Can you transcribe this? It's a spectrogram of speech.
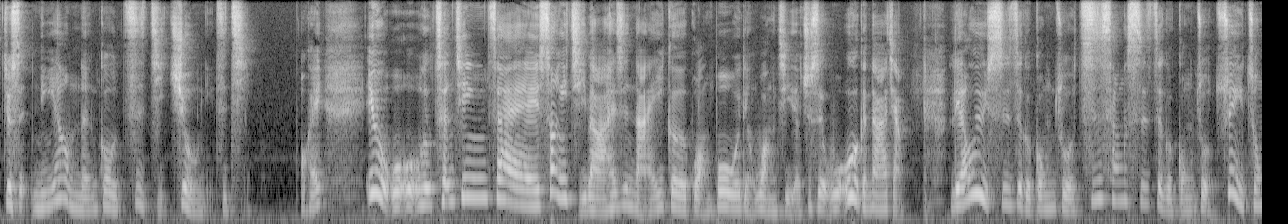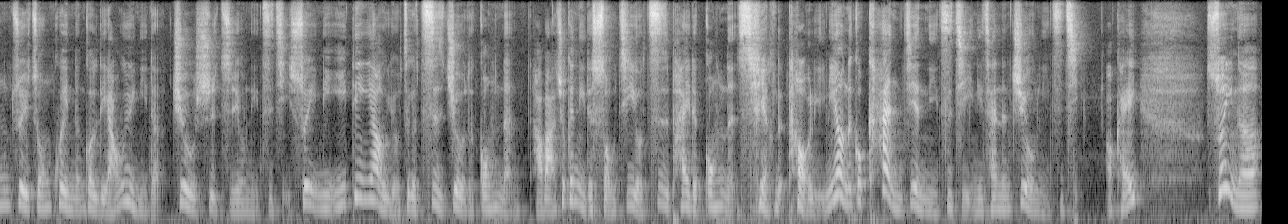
就是你要能够自己救你自己。OK，因为我我我曾经在上一集吧，还是哪一个广播，我有点忘记了。就是我我有跟大家讲，疗愈师这个工作，咨商师这个工作，最终最终会能够疗愈你的，就是只有你自己。所以你一定要有这个自救的功能，好吧？就跟你的手机有自拍的功能 是一样的道理。你要能够看见你自己，你才能救你自己。OK，所以呢。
